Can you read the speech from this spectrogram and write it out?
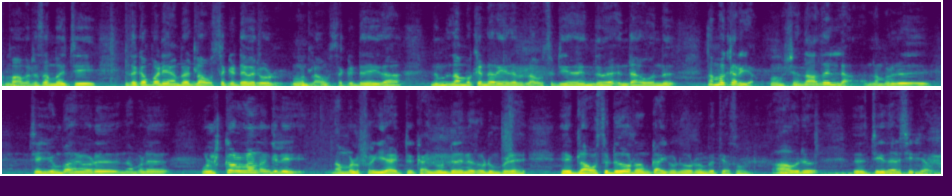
അപ്പോൾ അവരെ സംബന്ധിച്ച് ഇതൊക്കെ പണിയാൻ പറ്റും ഗ്ലൗസ് ഒക്കെ ഇട്ടേ വരുള്ളൂ. ഗ്ലൗസ് ഒക്കെ ഇട്ട് ചെയ്താൽ നമുക്ക് തന്നെ അറിയാം ഗ്ലൗസ് ഇട്ട് ചെയ്താൽ എന്ത് എന്താവുമെന്ന് നമുക്കറിയാം. പക്ഷെ അതല്ല. നമ്മളൊരു ചെയ്യുമ്പോൾ അതിനോട് നമ്മൾ ഉൾക്കൊള്ളണമെങ്കിൽ നമ്മൾ ഫ്രീ ആയിട്ട് കൈകൊണ്ട് തന്നെ തൊടുമ്പോഴേ ഗ്ലൗസ് ഇട്ട് തൊടണം കൈകൊണ്ട് തൊടണം വ്യത്യാസമുണ്ട്. ആ ഒരു ഇത് ചെയ്താൽ ശരിയാവും.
